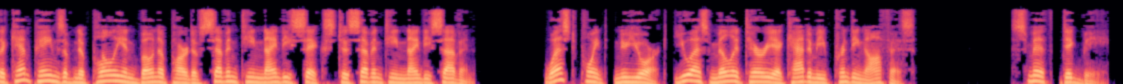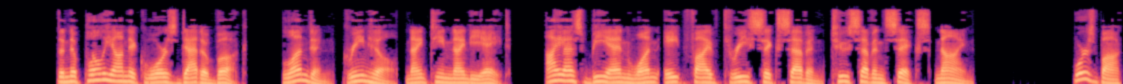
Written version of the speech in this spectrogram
The Campaigns of Napoleon Bonaparte of 1796–1797. West Point, New York, U.S. Military Academy Printing Office Smith, Digby. The Napoleonic Wars Data Book. London, Greenhill, 1998. ISBN 1-85367-276-9 Wurzbach,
